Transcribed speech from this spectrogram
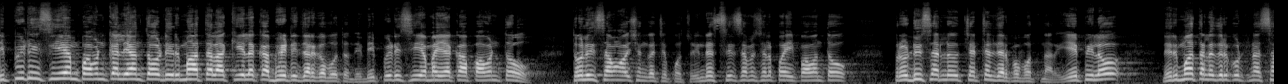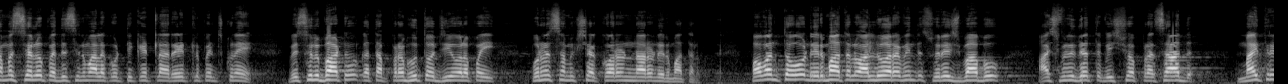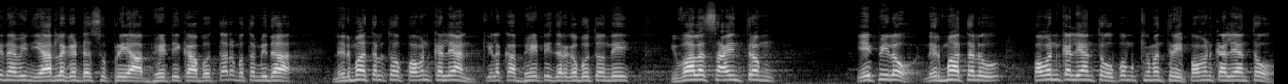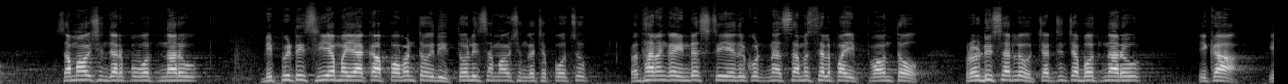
Deputy CM Pawan కళ్యాణ్తో నిర్మాతల కీలక భేటీ జరగబోతుంది. డిప్యూటీ సీఎం అయ్యాక పవన్తో తొలి సమావేశంగా చెప్పొచ్చు. ఇండస్ట్రీ సమస్యలపై పవన్తో ప్రొడ్యూసర్లు చర్చలు జరపబోతున్నారు. ఏపీలో నిర్మాతలు ఎదుర్కొంటున్న సమస్యలు పెద్ద సినిమాలకు టికెట్ల రేట్లు పెంచుకునే వెసులుబాటు గత ప్రభుత్వ జీవోలపై పునఃసమీక్ష కోరనున్నారు నిర్మాతలు. పవన్తో నిర్మాతలు అల్లు అరవింద్ సురేష్ బాబు అశ్విని దత్ విశ్వప్రసాద్ మైత్రి నవీన్ యార్లగడ్డ సుప్రియ భేటీ కాబోతున్నారు. మొత్తం మీద నిర్మాతలతో పవన్ కళ్యాణ్ కీలక భేటీ జరగబోతోంది. ఇవాళ సాయంత్రం ఏపీలో నిర్మాతలు పవన్ కళ్యాణ్తో ఉప ముఖ్యమంత్రి పవన్ కళ్యాణ్తో సమావేశం జరపబోతున్నారు. డిప్యూటీ సీఎం అయ్యాక పవన్తో ఇది తొలి సమావేశంగా చెప్పవచ్చు. ప్రధానంగా ఇండస్ట్రీ ఎదుర్కొంటున్న సమస్యలపై పవన్తో ప్రొడ్యూసర్లు చర్చించబోతున్నారు. ఇక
